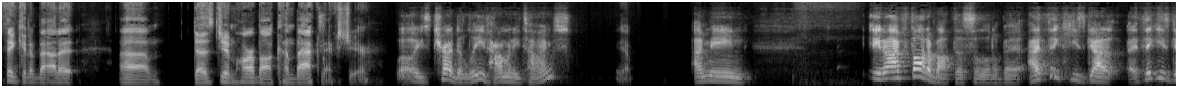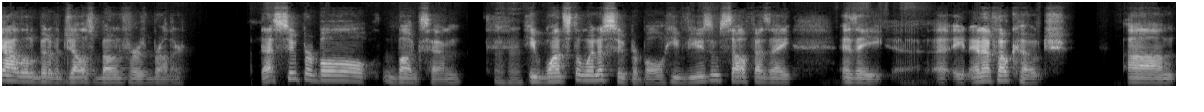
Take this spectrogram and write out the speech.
thinking about it. Um, does Jim Harbaugh come back next year? Well, he's tried to leave how many times? Yep. I mean, you know, I've thought about this a little bit. I think he's got I think he's got a little bit of a jealous bone for his brother. That Super Bowl bugs him. Mm-hmm. He wants to win a Super Bowl. He views himself as a as a, uh, an NFL coach um,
